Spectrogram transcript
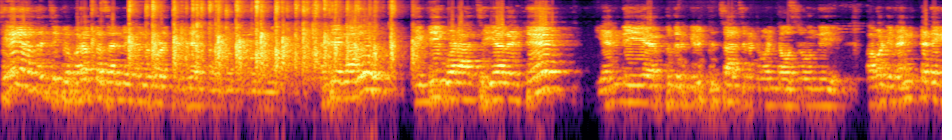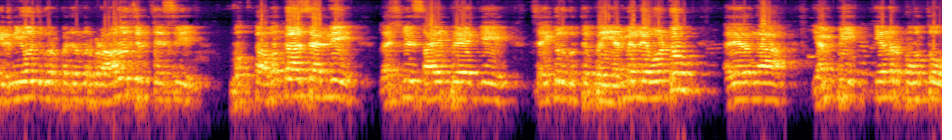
చేయగలదని చెప్పి మరొకసారి మీకు కూడా తెలియజేస్తాను. అంతేకాదు ఇది కూడా చేయాలంటే ఎన్డీఏ అభ్యర్థులు గెలిపించాల్సినటువంటి అవసరం ఉంది. కాబట్టి వెంకటగిరి నియోజకవర్గ ప్రజలందరూ కూడా ఆలోచన చేసి ఒక్క అవకాశాన్ని లక్ష్మీ సాయి ప్రియకి సైకిల్ గుర్తుపై ఎమ్మెల్యే ఓటు. అదేవిధంగా ఎంపీ కేంద్ర ప్రభుత్వం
